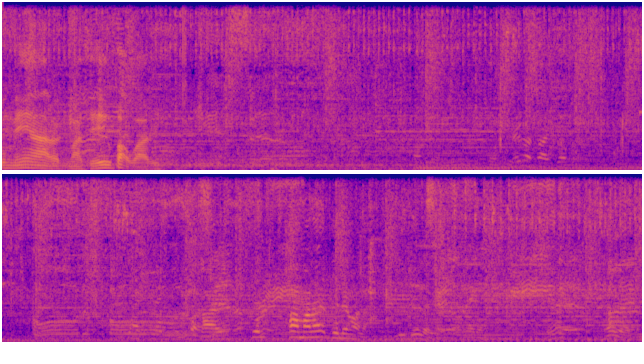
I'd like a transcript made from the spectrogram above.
ကိုမင်းကတော့ဒီမှာဈေးပေါက်သွားပြီဖာမလားပြလဲမလားပြလဲလားဟုတ်ပါဘူ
